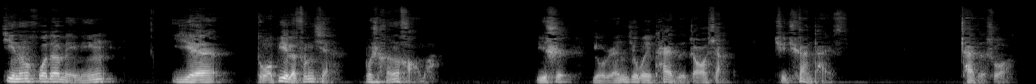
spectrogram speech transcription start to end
既能获得美名，也躲避了风险，不是很好吗？于是有人就为太子着想，去劝太子。太子说：“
